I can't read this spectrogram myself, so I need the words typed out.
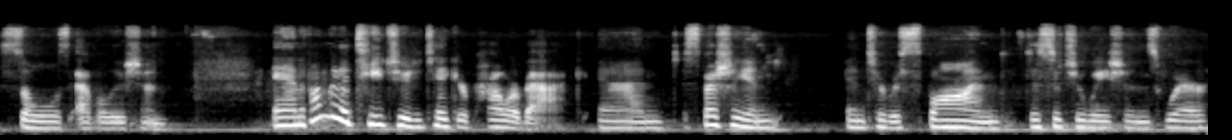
soul's evolution. And if I'm going to teach you to take your power back, and especially in and to respond to situations where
